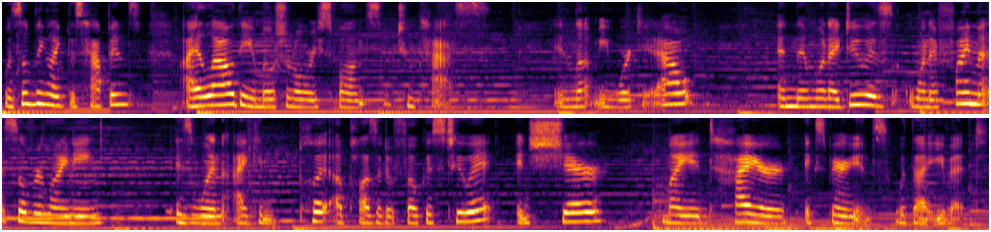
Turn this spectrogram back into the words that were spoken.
when something like this happens, I allow the emotional response to pass and let me work it out. And then what I do is when I find that silver lining is when I can put a positive focus to it and share my entire experience with that event.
